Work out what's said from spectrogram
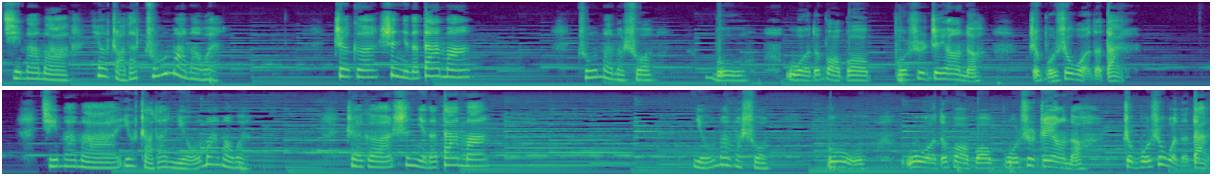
鸡妈妈又找到猪妈妈，问：“这个是你的蛋吗？”猪妈妈说：“不。”我的宝宝不是这样的，这不是我的蛋。鸡妈妈又找到牛妈妈问：“这个是你的蛋吗？”牛妈妈说：“不，我的宝宝不是这样的，这不是我的蛋。”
